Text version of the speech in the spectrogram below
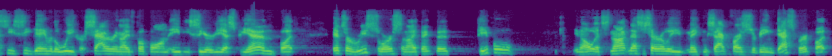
SEC game of the week or Saturday Night Football on ABC or ESPN, but it's a resource, and I think that people, you know, it's not necessarily making sacrifices or being desperate, but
